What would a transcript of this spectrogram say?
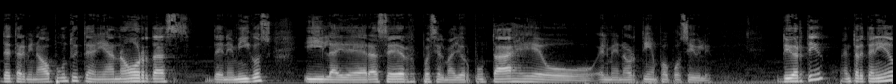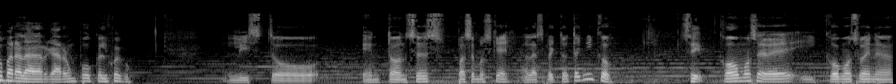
determinado punto y tenían hordas de enemigos y la idea era hacer pues el mayor puntaje o el menor tiempo posible divertido, entretenido para alargar un poco el juego. Listo. Entonces, pasemos ¿qué? al aspecto técnico. Sí, ¿Cómo se ve y cómo suena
